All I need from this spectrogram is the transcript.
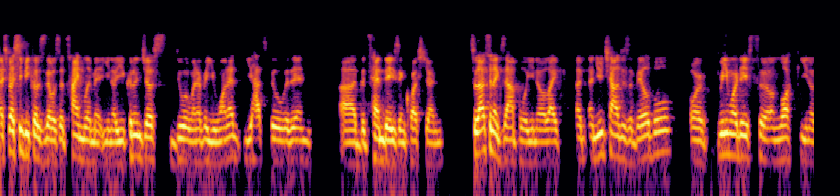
especially because there was a time limit. You know, you couldn't just do it whenever you wanted. You had to do it within uh, the 10 days in question. So that's an example. You know, like a, a new challenge is available, or three more days to unlock. You know,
